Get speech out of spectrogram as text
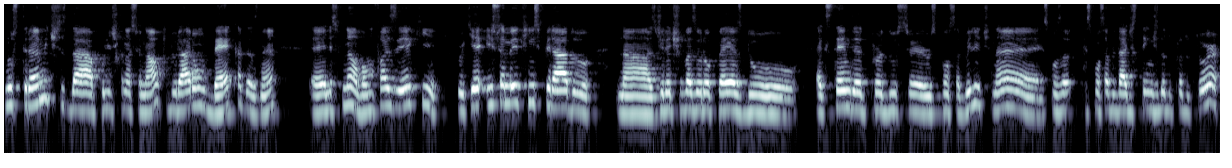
nos trâmites da política nacional que duraram décadas, né? É, eles não, vamos fazer aqui, porque isso é meio que inspirado nas diretivas europeias do Extended Producer Responsibility, né, responsabilidade estendida do produtor,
